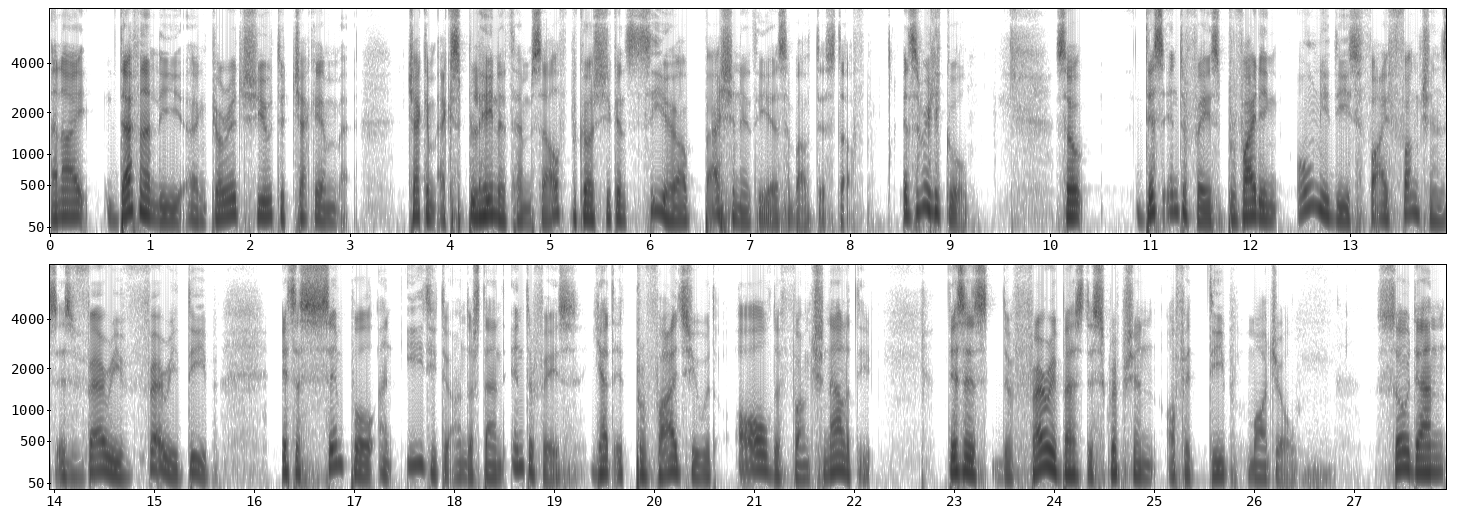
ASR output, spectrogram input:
And I definitely encourage you to check him check him explain it himself because you can see how passionate he is about this stuff. It's really cool. So this interface providing only these five functions is very, very deep. It's a simple and easy to understand interface, yet it provides you with all the functionality. This is the very best description of a deep module. So then,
